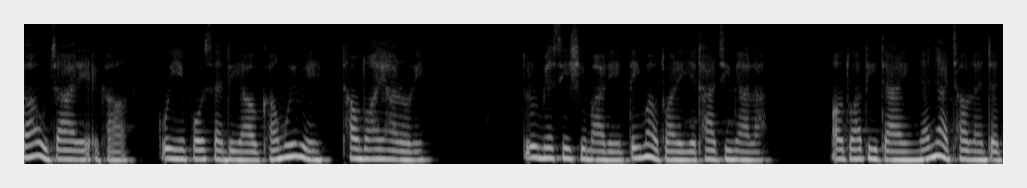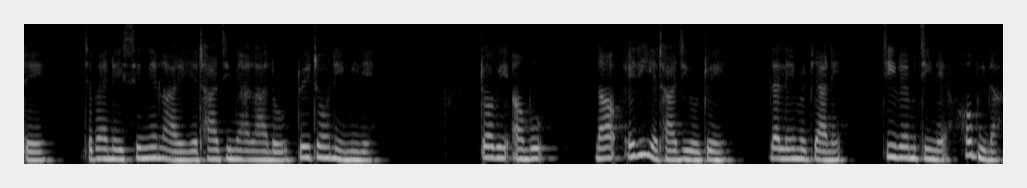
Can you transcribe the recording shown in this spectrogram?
ကားကိုကြားရတဲ့အခါကိုရင်ပေါ်ဆန်တယောက်ခေါင်းမွေးပင်ထောင်သွားရတော့တယ်သူတို့မျက်စိရှိမှတင်တိမ်မောက်သွားတဲ့ယထာကြီးများလားမောက်သွားသည့်တိုင်ညည6လန်းတက်တဲ့ဂျပန်နေစီးနင်းလာတဲ့ယထာကြီးများလားလို့တွေးတောနေမိတယ်။ တော်ပြီအောင်ဖို့နောက်အဲ့ဒီယထာကြီးကိုတွေ့လက်လေးမပြနဲ့ကြည်လည်းမကြည့်နဲ့ဟုတ်ပြီလား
